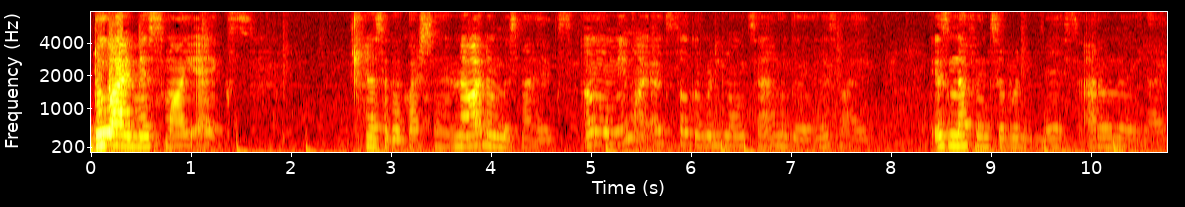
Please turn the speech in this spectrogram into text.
Do I miss my ex? That's a good question. No, I don't miss my ex. Um, me and my ex took a really long time ago, and it's like, it's nothing to really miss. I don't know, like.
